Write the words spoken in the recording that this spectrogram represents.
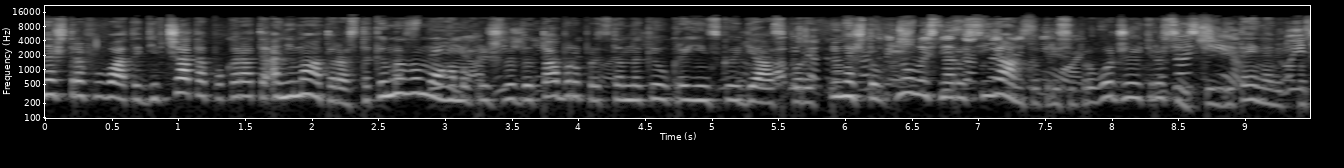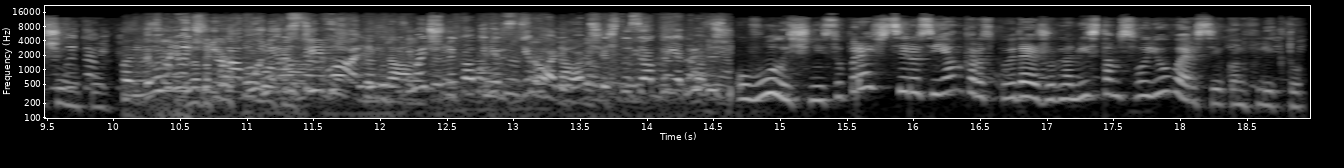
Не штрафувати дівчата, покарати аніматора. З такими вимогами прийшли до табору представники української діаспори і наштовхнулись на росіян, котрі супроводжують російських дітей на відпочинку. Да вы понимаете, что никого не раздевали. Вы понимаете, что никого не раздевали вообще? Что за бред вообще? У вуличній суперечці росіянка розповідає журналістам свою версію конфлікту.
